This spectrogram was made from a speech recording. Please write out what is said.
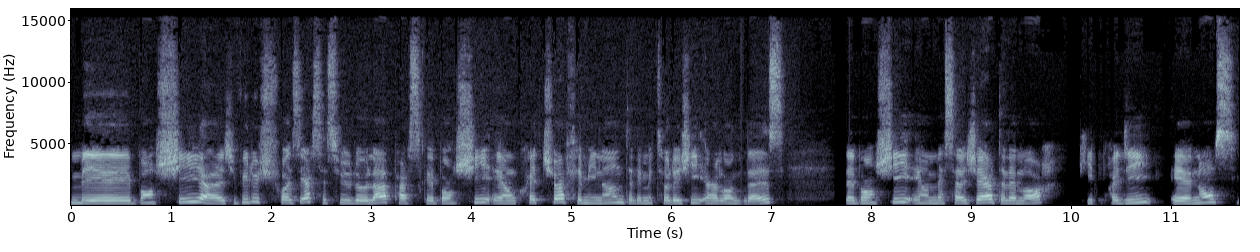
Mais Banshee, euh, j'ai voulu choisir ce pseudo-là parce que Banshee est une créature féminine de la mythologie irlandaise. Le Banshee est un messager de la mort qui prédit et annonce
